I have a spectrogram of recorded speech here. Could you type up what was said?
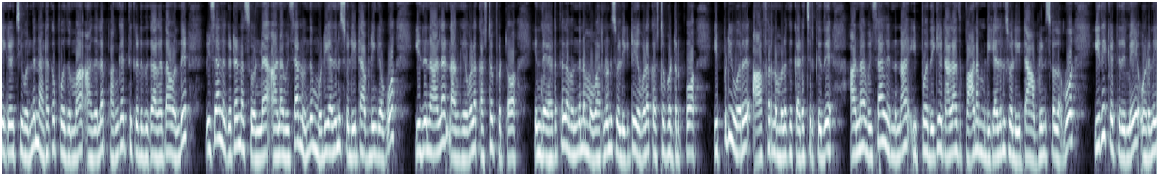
நிகழ்ச்சி வந்து நடக்க போதுமா அதில் பங்கெடுத்துக்கிறதுக்காக தான் வந்து விசாலுக்கிட்ட நான் சொன்னேன். ஆனால் விசால் வந்து முடியாதுன்னு சொல்லிட்டு அப்படிங்கவும் இதனால நாங்கள் எவ்வளோ கஷ்டப்பட்டோம். இந்த இடத்துல வந்து நம்ம வரணும்னு சொல்லிக்கிட்டு எவ்வளோ கஷ்டப்பட்டிருப்போம். இப்படி ஒரு ஆஃபர் நம்மளுக்கு கிடைச்சிருக்குது. ஆனால் விசால் என்னன்னா இப்போதைக்கு என்னால் அது பாட முடியாதுன்னு சொல்லிட்டான் அப்படின்னு சொல்லவும் இதை கெட்டதுமே உடனே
